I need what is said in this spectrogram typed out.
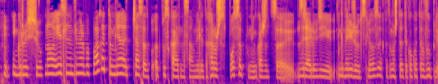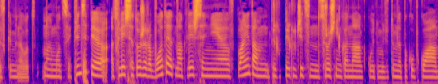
и грущу. Но если, например, поплакать, то меня часто отпускает, на самом деле. Это хороший способ, мне кажется. Зря люди игнорируют слезы, потому что это какой-то выплеск именно вот ну, эмоций. В принципе, отвлечься тоже работает, но отвлечься не в плане там переключиться срочненько на какую-то именно покупку, а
